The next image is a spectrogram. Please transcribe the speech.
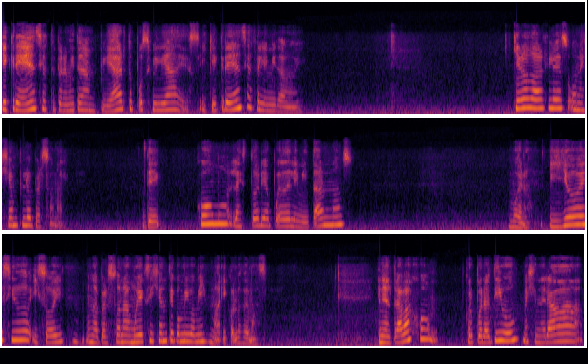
¿Qué creencias te permiten ampliar tus posibilidades y qué creencias te limitan hoy? Quiero darles un ejemplo personal de cómo la historia puede limitarnos. Bueno, y yo he sido y soy una persona muy exigente conmigo misma y con los demás. En el trabajo corporativo me generaba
